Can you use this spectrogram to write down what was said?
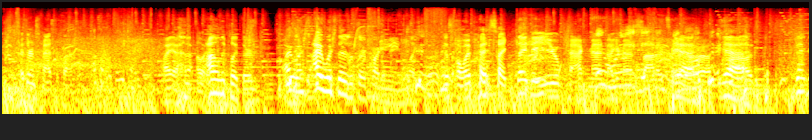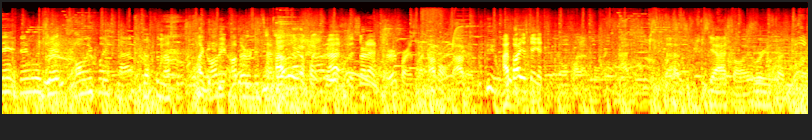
If they're in Smash, you're fine. I uh, Oh, I only played third. I wish I wish there was a third party name. Like Just only plays like They- they- you, Pac-Man, They Mega really Man, Sonic, you, Yeah, Sega, yeah. Cloud. they, they, they legit only play Smash just to mess with like all the other Nintendo. I was gonna play Smash, but they started at third party, so like, I'm all about it. I thought you was gonna get trolled by that whole Smash. Jesus, Yeah, I saw it. Where you starting to play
